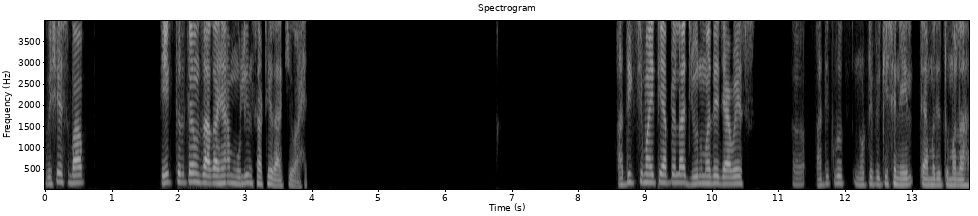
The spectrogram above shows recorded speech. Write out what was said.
विशेष बाब एक तृतीयांश जागा ह्या मुलींसाठी राखीव आहेत. अधिकची माहिती आपल्याला जून मध्ये ज्यावेळेस अधिकृत नोटिफिकेशन येईल त्यामध्ये तुम्हाला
